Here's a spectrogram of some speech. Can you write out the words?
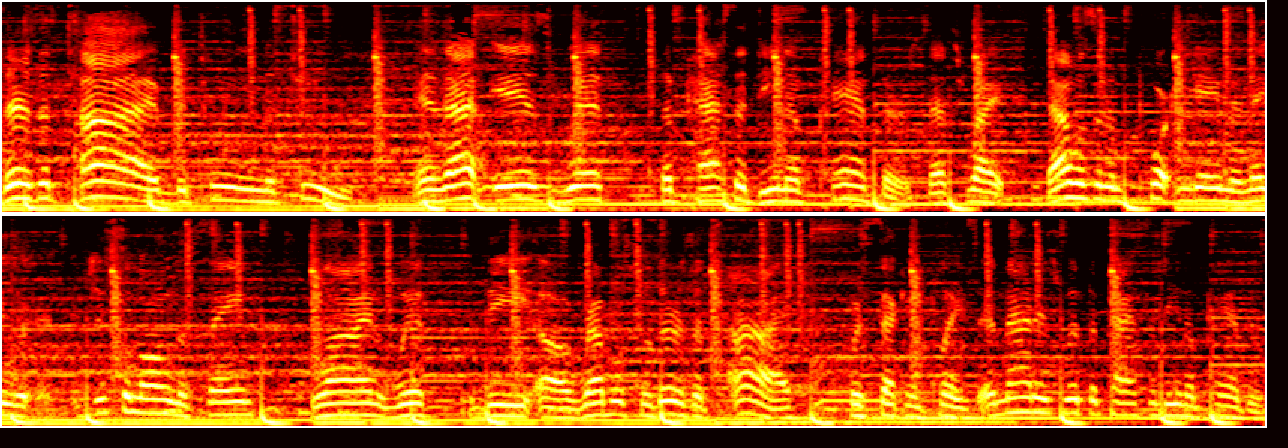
There's a tie between the two, and that is with the Pasadena Panthers. That's right. That was an important game, and they were just along the same line with the uh, Rebels. So there's a tie for second place, and that is with the Pasadena Panthers.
